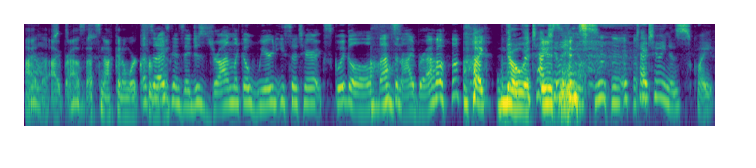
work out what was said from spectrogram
eye- No, eyebrows. That's not going to work That's for what. I was gonna say. Just drawing like a weird esoteric squiggle. That's an eyebrow. like, no, the it tattooing isn't. Tattooing is quite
